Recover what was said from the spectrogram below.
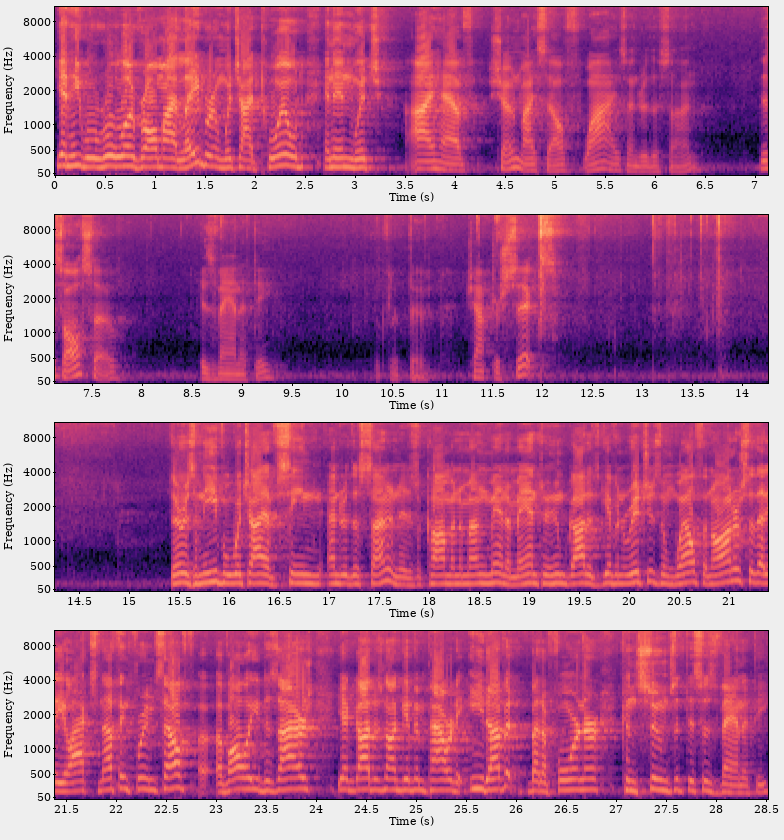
Yet he will rule over all my labor in which I toiled and in which I have shown myself wise under the sun. This also is vanity. Flip to chapter 6. There is an evil which I have seen under the sun, and it is a common among men, a man to whom God has given riches and wealth and honor, so that he lacks nothing for himself uh, of all he desires, yet God does not give him power to eat of it, but a foreigner consumes it. This is vanity,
